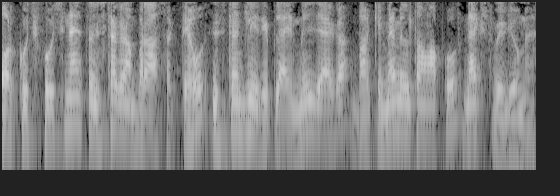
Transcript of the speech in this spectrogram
और कुछ पूछना है तो इंस्टाग्राम पर आ सकते हो। इंस्टेंटली रिप्लाई मिल जाएगा। बाकी मैं मिलता हूँ आपको नेक्स्ट वीडियो में।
